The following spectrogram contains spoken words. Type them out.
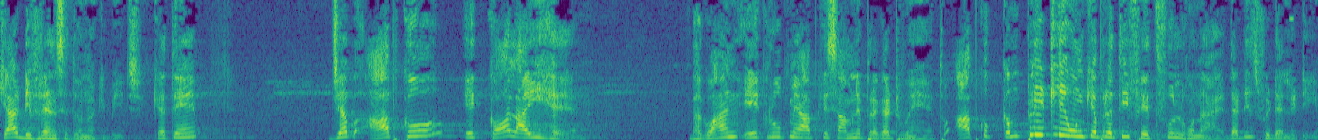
क्या डिफरेंस है दोनों के बीच? कहते हैं, जब आपको एक कॉल आई है भगवान एक रूप में आपके सामने प्रकट हुए हैं तो आपको कंप्लीटली उनके प्रति फेथफुल होना है। दैट इज़ फिडेलिटी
